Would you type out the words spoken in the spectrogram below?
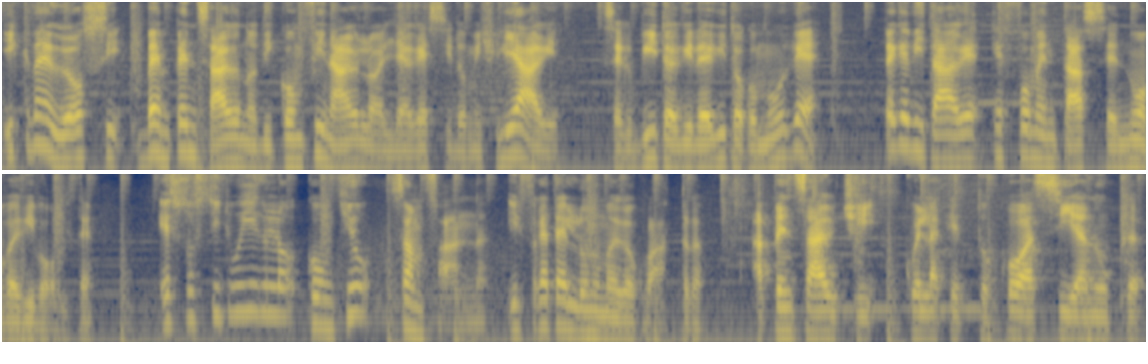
i Khmer Rossi ben pensarono di confinarlo agli arresti domiciliari, servito e riverito come un re, per evitare che fomentasse nuove rivolte e sostituirlo con Kyu Sanfan, il fratello numero 4. A pensarci, quella che toccò a Sihanouk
